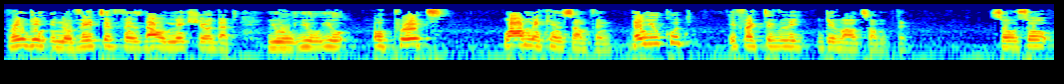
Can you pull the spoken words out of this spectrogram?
bring in innovative things that will make sure that you, you, you operate while making something. Then you could effectively give out something. So, so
